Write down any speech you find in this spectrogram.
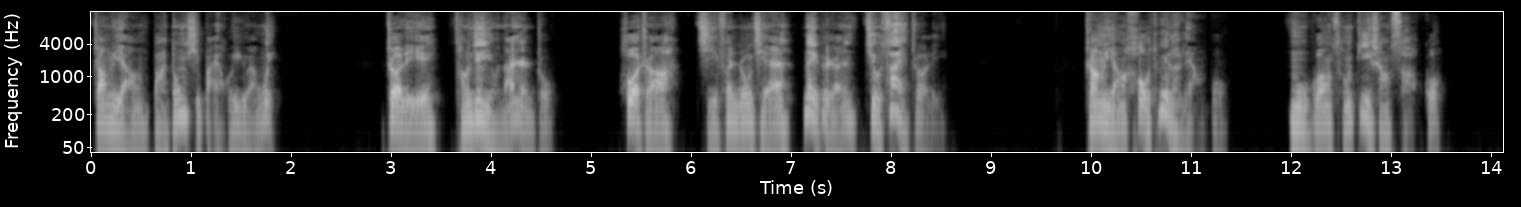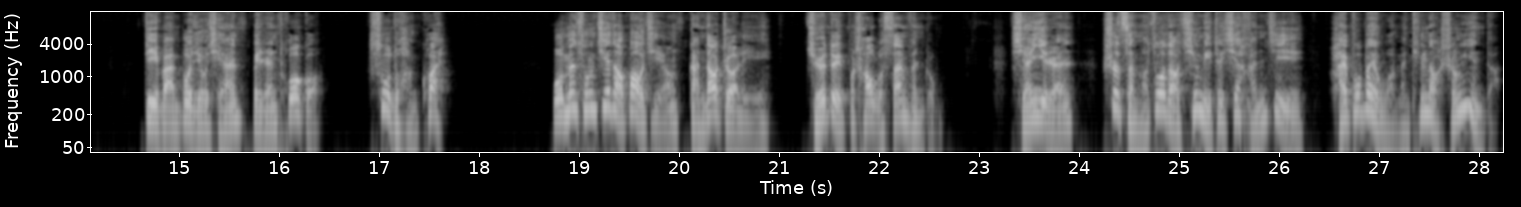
张扬把东西摆回原位。这里曾经有男人住，或者几分钟前那个人就在这里。张扬后退了两步，目光从地上扫过，地板不久前被人拖过，速度很快。我们从接到报警赶到这里，绝对不超过三分钟。嫌疑人是怎么做到清理这些痕迹还不被我们听到声音的？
